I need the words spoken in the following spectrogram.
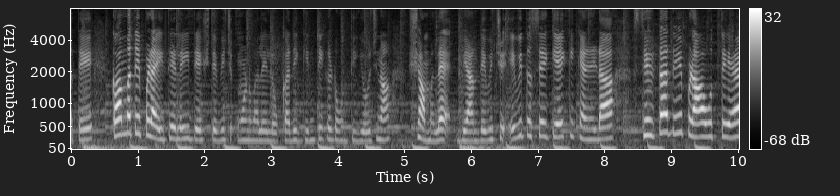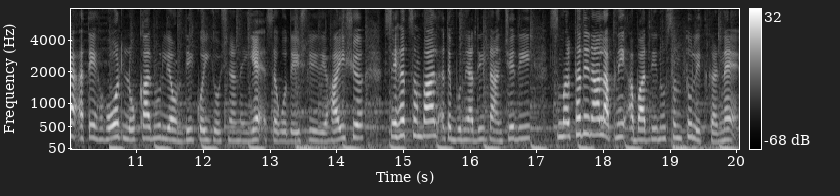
ਅਤੇ ਕੰਮ ਅਤੇ ਪੜ੍ਹਾਈ ਦੇ ਲਈ ਦੇਸ਼ ਦੇ ਵਿੱਚ ਆਉਣ ਵਾਲੇ ਲੋਕਾਂ ਦੀ ਗਿਣਤੀ ਘਟਾਉਣ ਦੀ ਯੋਜਨਾ ਸ਼ਾਮਲ ਹੈ। ਬਿਆਨ ਦੇ ਵਿੱਚ ਇਹ ਵੀ ਦੱਸਿਆ ਗਿਆ ਹੈ ਕਿ ਕੈਨੇਡਾ ਸਥਿਰਤਾ ਦੇ ਪੜਾਅ ਉੱਤੇ ਹੈ ਅਤੇ ਹੋਰ ਲੋਕਾਂ ਨੂੰ ਲਿਆਉਣ ਦੀ ਕੋਈ ਯੋਜਨਾ ਨਹੀਂ ਹੈ। ਸਗੋਂ ਦੇਸ਼ ਦੀ ਰਿਹਾਇਸ਼, ਸਿਹਤ ਸੰਭਾਲ ਅਤੇ ਬੁਨਿਆਦੀ ਢਾਂਚੇ ਦੀ ਸਮਰੱਥਾ ਦੇ ਨਾਲ ਆਪਣੀ ਆਬਾਦੀ ਨੂੰ ਸੰਤੁਲਿਤ ਕਰਨਾ ਹੈ।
